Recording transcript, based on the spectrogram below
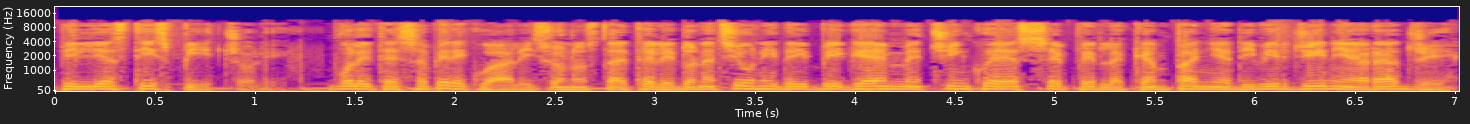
piglia sti spiccioli, volete sapere quali sono state le donazioni dei Big M5S per la campagna di Virginia Raggi?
